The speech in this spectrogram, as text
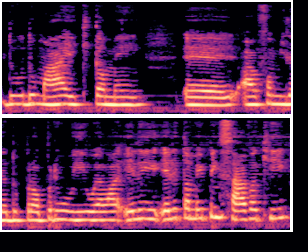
do, do Mike também é, a família do próprio Will, ela, ele, ele também pensava que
